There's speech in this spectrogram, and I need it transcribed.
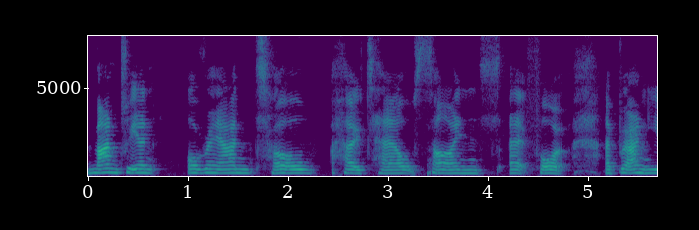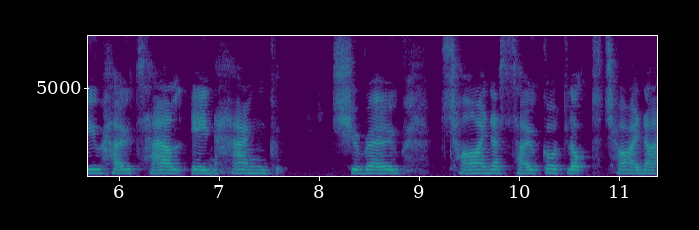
Mandarin Oriental Hotel signs uh, for a brand new hotel in Hangzhou China. So good luck to China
